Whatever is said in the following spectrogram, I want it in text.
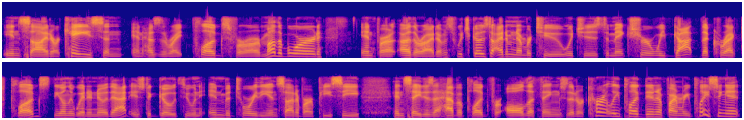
inside our case and, and has the right plugs for our motherboard and for other items, which goes to item number two, which is to make sure we've got the correct plugs. The only way to know that is to go through and inventory the inside of our PC and say, does it have a plug for all the things that are currently plugged in if I'm replacing it?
